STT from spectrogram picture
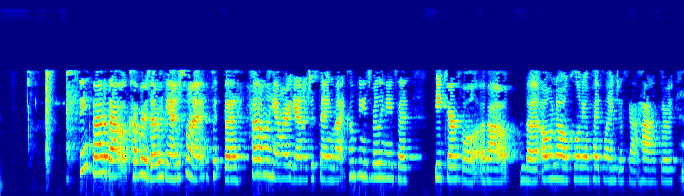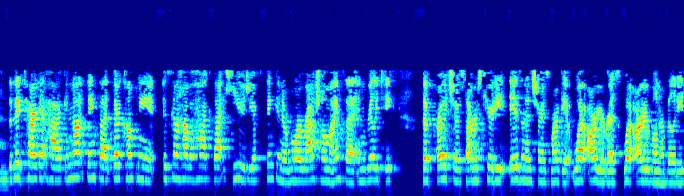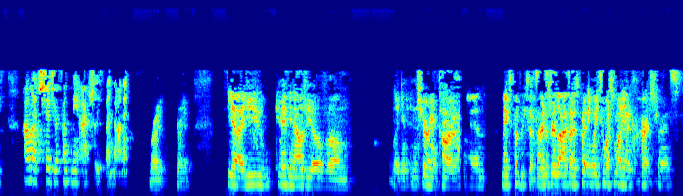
I think that about covers everything. I just want to put the head on the hammer again of just saying that companies really need to be careful about the, oh no, Colonial Pipeline just got hacked or Mm. the big target hack and not think that their company is going to have a hack that huge. You have to think in a more rational mindset and really take the approach of cybersecurity is an insurance market. What are your risks? What are your vulnerabilities? How much should your company actually spend on it? Right, right. Yeah, you made the analogy of um, like insuring a car, and makes perfect sense. I just realized I was spending way too much money on car insurance,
